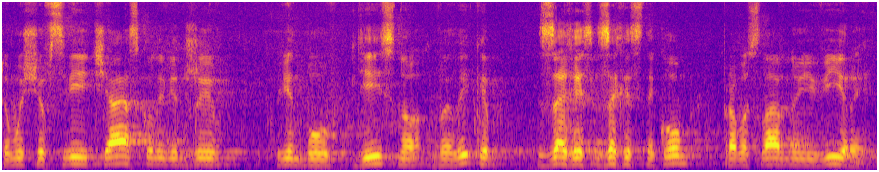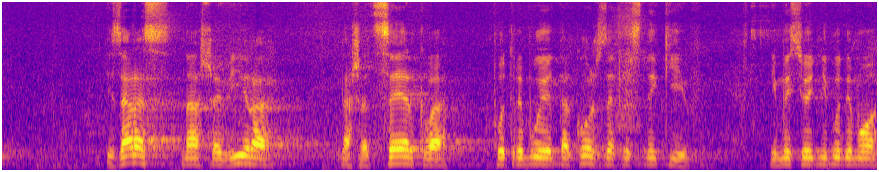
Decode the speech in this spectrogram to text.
тому що в свій час, коли він жив, він був дійсно великим захисником православної віри. І зараз наша віра, наша церква потребує також захисників. І ми сьогодні будемо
